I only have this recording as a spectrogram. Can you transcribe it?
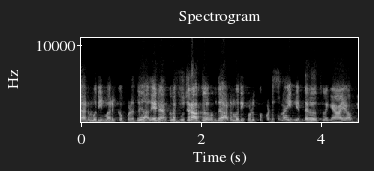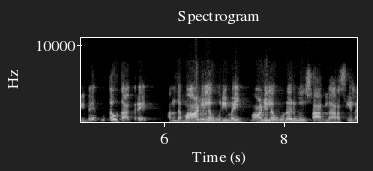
அனுமதி மறுக்கப்படுது. அதே நேரத்துல குஜராத்ல வந்து அனுமதி கொடுக்கப்படுதுன்னா, இது எந்த விதத்துல நியாயம் அப்படின்னு உத்தவ் தாக்கரே அந்த மாநில உரிமை, மாநில உணர்வு சார்ந்த அரசியல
